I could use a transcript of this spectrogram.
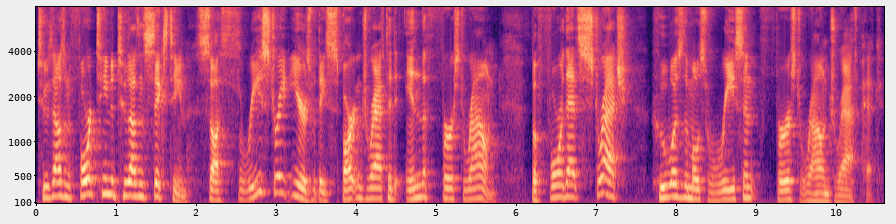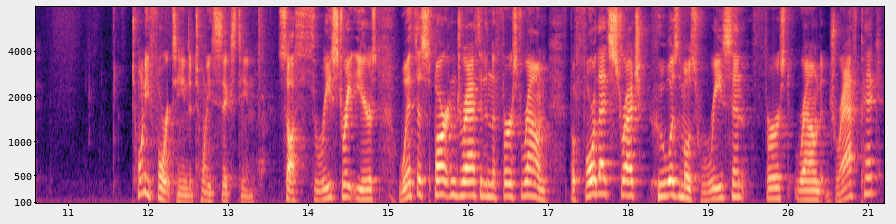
2014 to 2016 saw three straight years with a Spartan drafted in the first round. Before that stretch, who was the most recent first round draft pick? 2014 to 2016 saw three straight years with a Spartan drafted in the first round. Before that stretch, who was the most recent first round draft pick?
